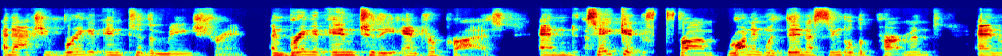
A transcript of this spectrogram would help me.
and actually bring it into the mainstream and bring it into the enterprise and take it from running within a single department and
